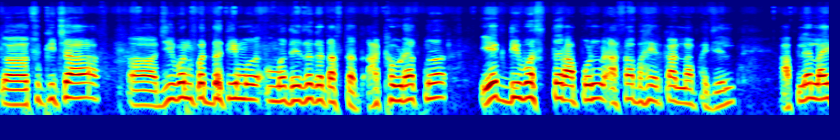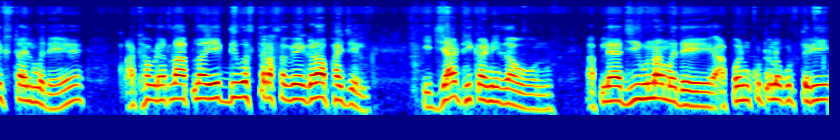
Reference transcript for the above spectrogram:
चुकीच्या जीवनपद्धती जीवन म मध्ये जगत असतात. आठवड्यातनं एक दिवस तर आपण असा बाहेर काढला पाहिजे. आपल्या लाईफस्टाईलमध्ये आठवड्यातला आपला एक दिवस तर असा वेगळा पाहिजे की ज्या ठिकाणी जाऊन आपल्या जीवनामध्ये आपण कुठं ना कुठंतरी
